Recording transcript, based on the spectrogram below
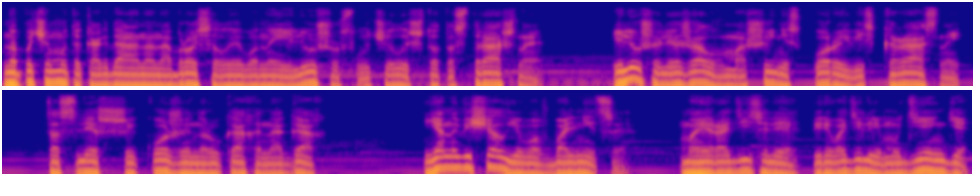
Но почему-то, когда она набросила его на Илюшу, случилось что-то страшное — Илюша лежал в машине скорой весь красный, со слезшей кожей на руках и ногах. Я навещал его в больнице. Мои родители переводили ему деньги,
